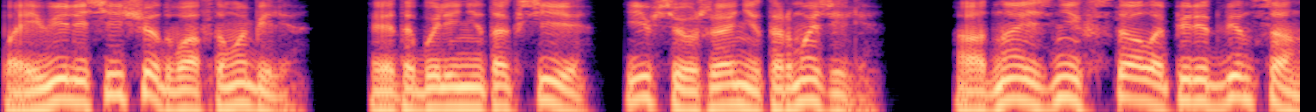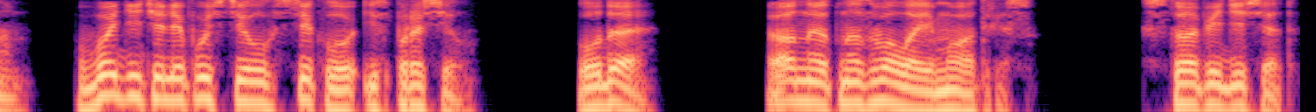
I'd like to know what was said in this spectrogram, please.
Появились еще два автомобиля. Это были не такси, и все же они тормозили. Одна из них встала перед Винсаном. Водитель опустил стекло и спросил. «Куда?» Аннет назвала ему адрес. «Сто пятьдесят»,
